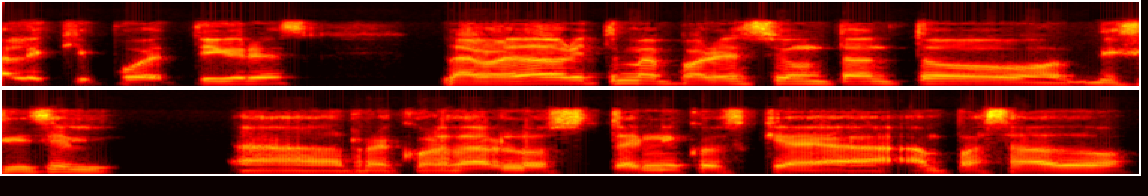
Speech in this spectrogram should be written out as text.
al equipo de Tigres la verdad, ahorita me parece un tanto difícil uh, recordar los técnicos que han pasado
